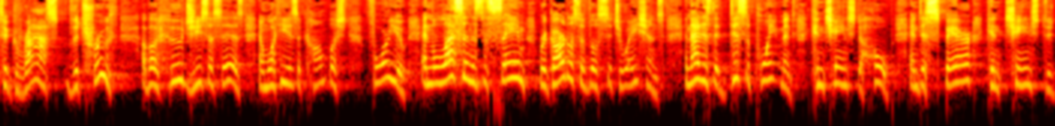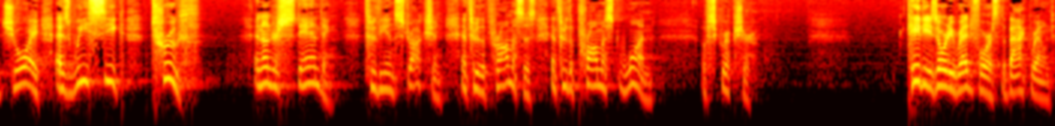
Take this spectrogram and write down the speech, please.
to grasp the truth about who Jesus is and what he has accomplished for you. And the lesson is the same regardless of those situations. And that is that disappointment can change to hope, and despair can change to joy as we seek truth and understanding through the instruction and through the promises and through the promised one of Scripture. Katie has already read for us the background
